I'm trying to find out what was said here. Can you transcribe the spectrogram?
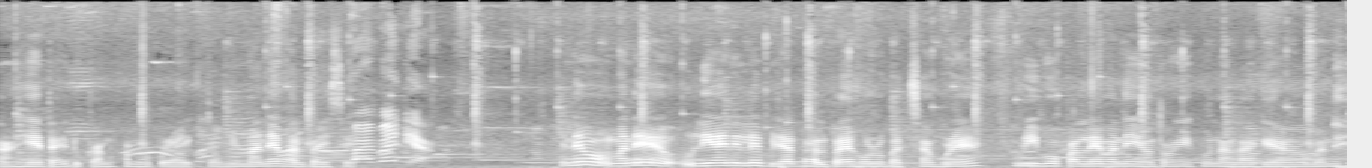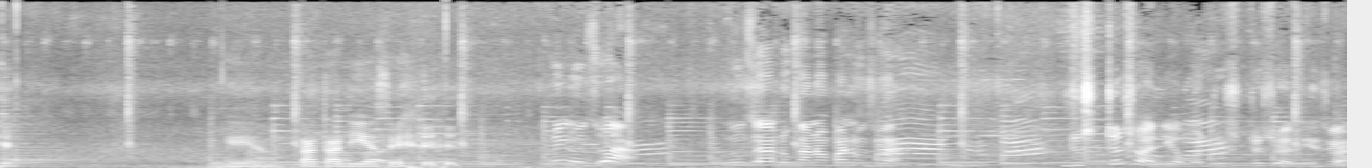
নাহে তাই দোকানখনৰ পৰা একদম ইমানেই ভাল পাইছে। এনেও মানে উলিয়াই নিলে বিৰাট ভাল পায় সৰু বাচ্ছাবোৰে। ফুৰিব পালে মানে সিহঁতক একো নালাগে আৰু মানে। টাটা দি আছে। দুষ্ট ছোৱালী দুষ্ট ছোৱালী যোৱা।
